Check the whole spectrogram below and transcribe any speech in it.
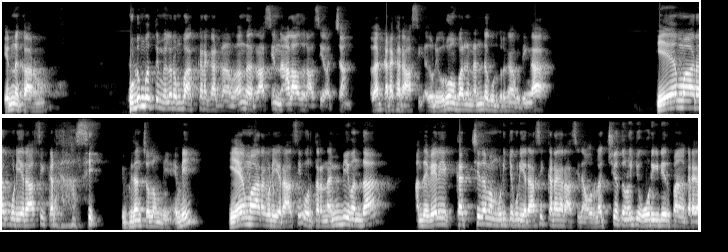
என்ன காரணம்? குடும்பத்து மேல ரொம்ப அக்கறை காட்டினால்தான் அந்த ராசியை நாலாவது ராசியை வச்சாங்க. அதான் கடக ராசி. அதோடைய உருவம் பாருங்க நண்டை கொடுத்துருக்காங்க பாத்தீங்களா? ஏமாறக்கூடிய ராசி கடக ராசி. இப்படிதான் சொல்ல முடியும். எப்படி? ஏமாறக்கூடிய ராசி ஒருத்தரை நம்பி வந்தா அந்த வேலையை கச்சிதமா முடிக்கக்கூடிய ராசி கடக ராசி தான் ஒரு லட்சியத்தை நோக்கி ஓடிக்கிட்டே இருப்பாங்க கடக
